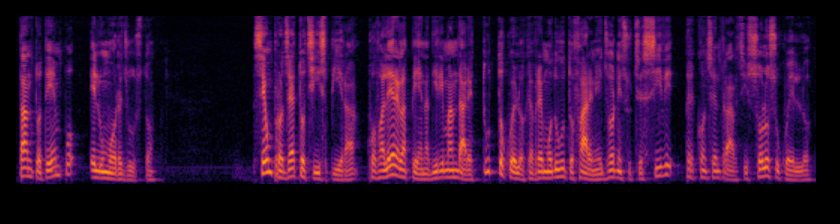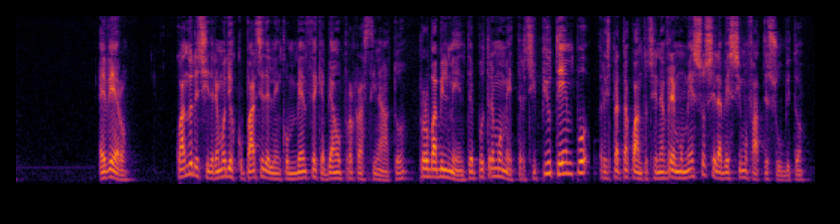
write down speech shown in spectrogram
Tanto tempo e l'umore giusto. Se un progetto ci ispira, può valere la pena di rimandare tutto quello che avremmo dovuto fare nei giorni successivi per concentrarci solo su quello. È vero, quando decideremo di occuparci delle incombenze che abbiamo procrastinato, probabilmente potremo metterci più tempo rispetto a quanto ce ne avremmo messo se le avessimo fatte subito.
